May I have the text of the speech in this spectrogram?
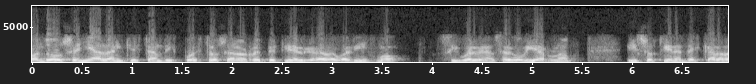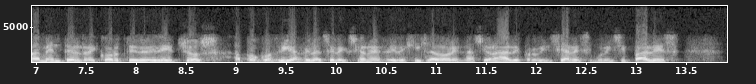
Cuando señalan que están dispuestos a no repetir el gradualismo si vuelven a ser gobierno y sostienen descaradamente el recorte de derechos a pocos días de las elecciones de legisladores nacionales, provinciales y municipales,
